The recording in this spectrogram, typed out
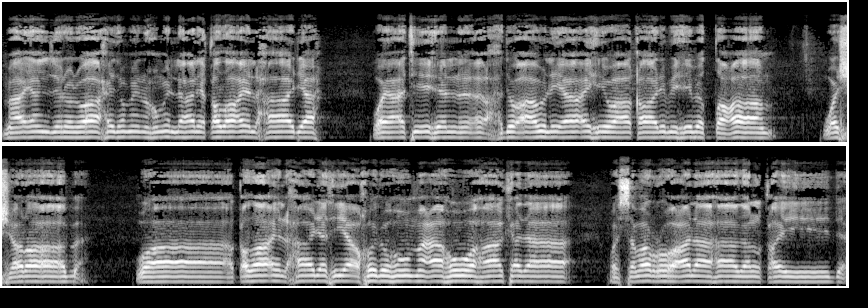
ما ينزل الواحد منهم إلا لقضاء الحاجة. ويأتيه أحد أوليائه وأقاربه بالطعام والشراب وقضاء الحاجة يأخذه معه وهكذا واستمروا على هذا القيد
